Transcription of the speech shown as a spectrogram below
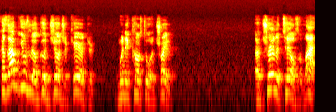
because I'm usually a good judge of character when it comes to a trailer. A trailer tells a lot.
